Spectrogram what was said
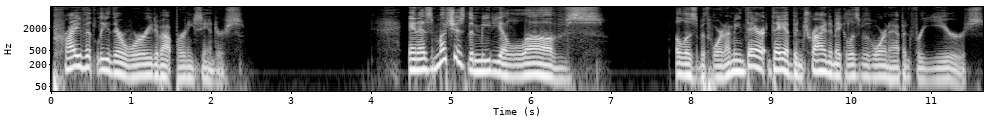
privately they're worried about Bernie Sanders. And as much as the media loves Elizabeth Warren, I mean, they they have been trying to make Elizabeth Warren happen for years.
